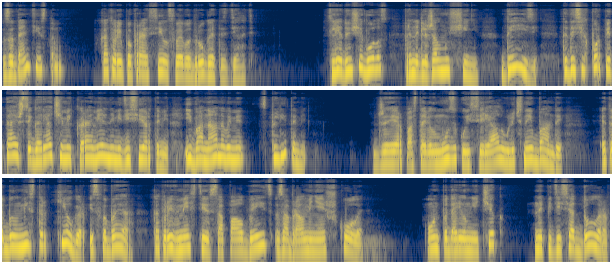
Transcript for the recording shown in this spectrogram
за дантистом, который попросил своего друга это сделать". Следующий голос принадлежал мужчине. "Дейзи, ты до сих пор питаешься горячими карамельными десертами и банановыми сплитами?" Джейр поставил музыку из сериала Уличные банды. Это был мистер Килгар из ФБР, который вместе с Апал Бейтс забрал меня из школы. Он подарил мне чек на 50 долларов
